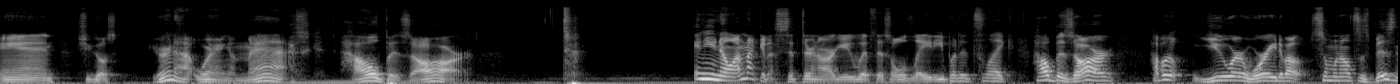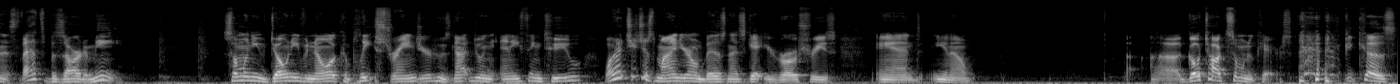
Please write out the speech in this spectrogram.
and she goes, You're not wearing a mask. How bizarre. And you know, I'm not going to sit there and argue with this old lady, but it's like, how bizarre. How about you are worried about someone else's business? That's bizarre to me. Someone you don't even know, a complete stranger who's not doing anything to you. Why don't you just mind your own business, get your groceries, and, you know, uh, go talk to someone who cares? because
